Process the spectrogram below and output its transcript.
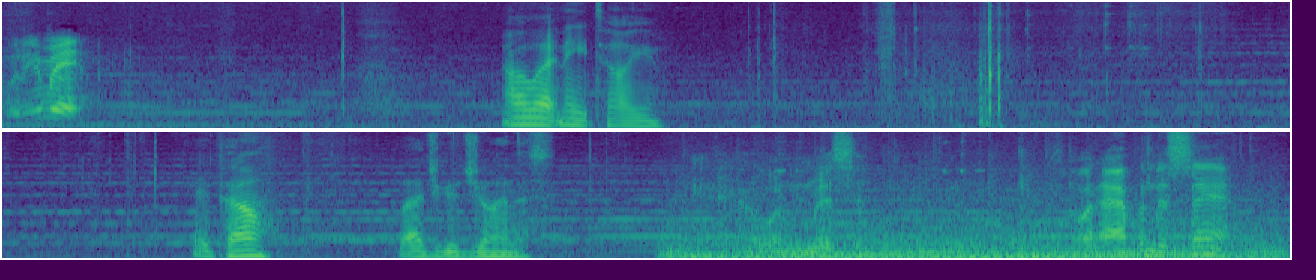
What do you mean? I'll let Nate tell you. Hey, pal. Glad you could join us. Yeah, I wouldn't miss it. So what happened to Sam?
